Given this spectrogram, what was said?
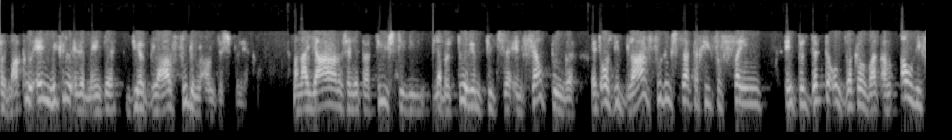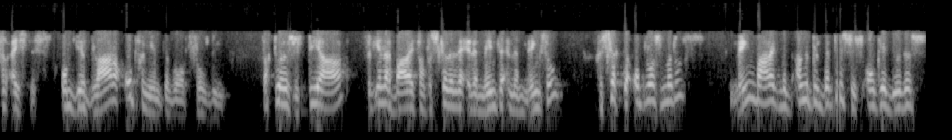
vir makro- en mikroelemente deur blaarvoeding aan te spreek. Maar na jare se literatuurstudie, laboratoriumtoetse en veldproewe het ons die blaarvoedingsstrategie verfyn en produkte ontwikkel wat aan al die vereistes om deur blare opgeneem te word voldoen. Faktore soos pH, verenigbaarheid van verskillende elemente in 'n mengsel, geskikte oplosmiddels, mengbaarheid met ander produkte soos onkruiddoders,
